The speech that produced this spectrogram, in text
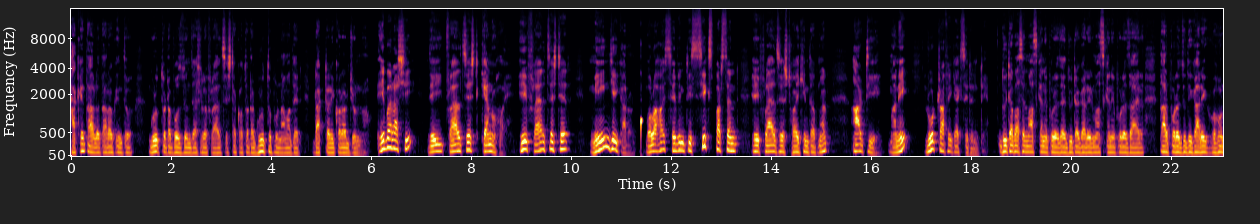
থাকে, তাহলে তারাও কিন্তু গুরুত্বটা বুঝবেন যে আসলে ফ্লায়াল চেস্টটা কতটা গুরুত্বপূর্ণ আমাদের ডাক্তারি করার জন্য। এবার আসি যে এই ফ্লায়াল চেস্ট কেন হয়। এই ফ্লায়াল চেস্টের মেইন যেই কারণ, বলা হয় সেভেন্টি সিক্স পার্সেন্ট এই ফ্লায়াল চেস্ট হয় কিন্তু আপনার আরটিএ মানে রোড ট্রাফিক অ্যাক্সিডেন্টে। দুইটা বাসের মাঝখানে পড়ে যায়, দুইটা গাড়ির মাঝখানে পড়ে যায়, তারপরে যদি গাড়ি কখন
